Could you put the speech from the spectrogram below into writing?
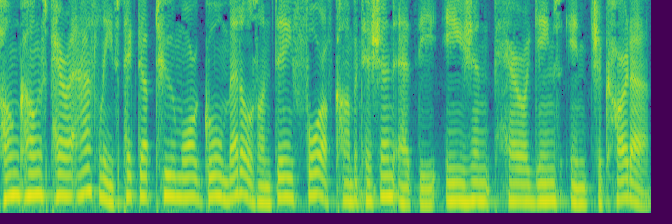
Hong Kong's para-athletes picked up two more gold medals on day four of competition at the Asian Para Games in Jakarta.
